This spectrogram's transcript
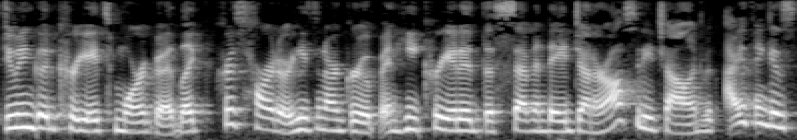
doing good creates more good. Like Chris Harder, he's in our group and he created the seven day generosity challenge, which I think is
